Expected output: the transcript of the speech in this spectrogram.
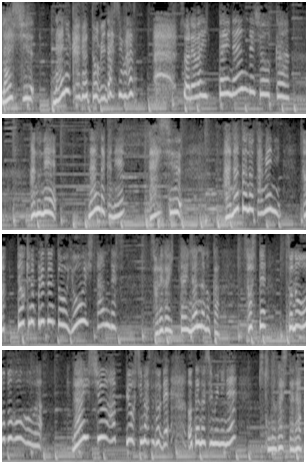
来週何かが飛び出します。それは一体何でしょうか？あのねなんだかね？来週あなたのためにとっておきのプレゼントを用意したんです。それが一体何なのか？そしてその応募方法は来週発表しますのでお楽しみにね。聞き逃したらき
